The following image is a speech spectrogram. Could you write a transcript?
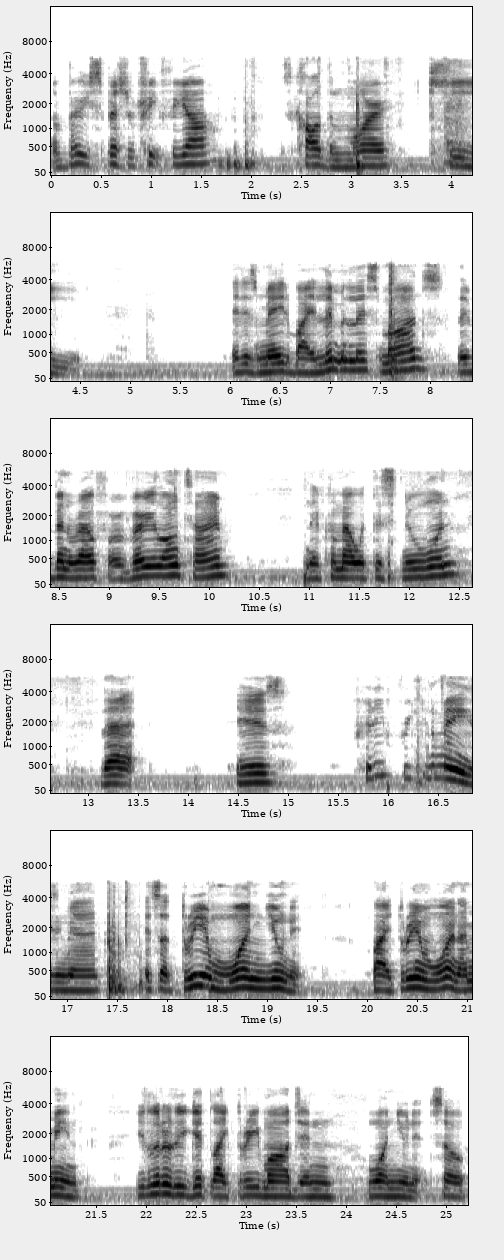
a very special treat for y'all. It's called the Marquee. It is made by Limitless Mods. They've been around for a very long time, they've come out with this new one that is pretty freaking amazing, man. It's a three in one unit. By three in one, I mean you literally get like three mods in one unit. So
